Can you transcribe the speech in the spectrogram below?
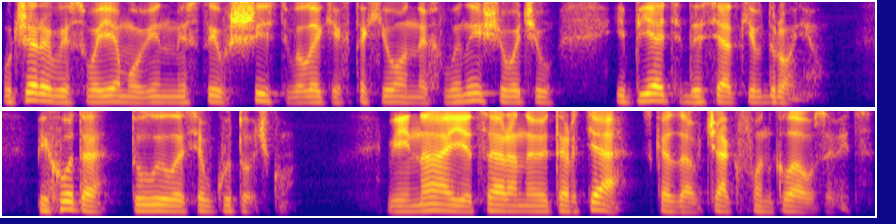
У череві своєму він містив шість великих тахіонних винищувачів і п'ять десятків дронів. Піхота тулилася в куточку. Війна є цараною тертя, сказав Чак фон Клаузевіц,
